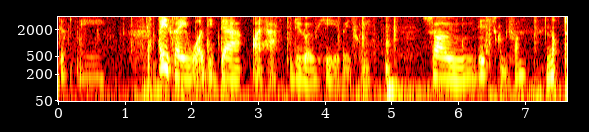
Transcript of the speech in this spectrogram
Definitely. Basically, what I did there, I have to do over here, basically. So, this is going to be fun. Not.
